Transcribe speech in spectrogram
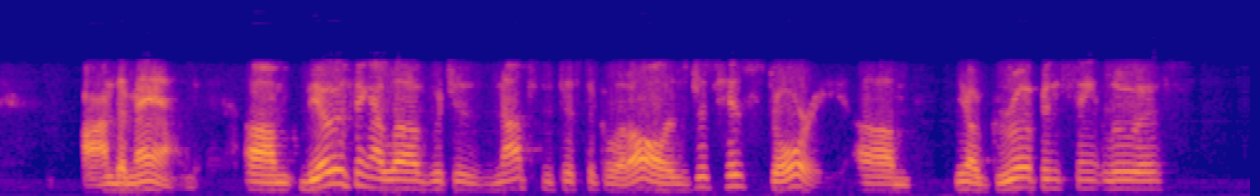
on demand. Um, the other thing I love, which is not statistical at all, is just his story. Um, you know, grew up in St. Louis.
